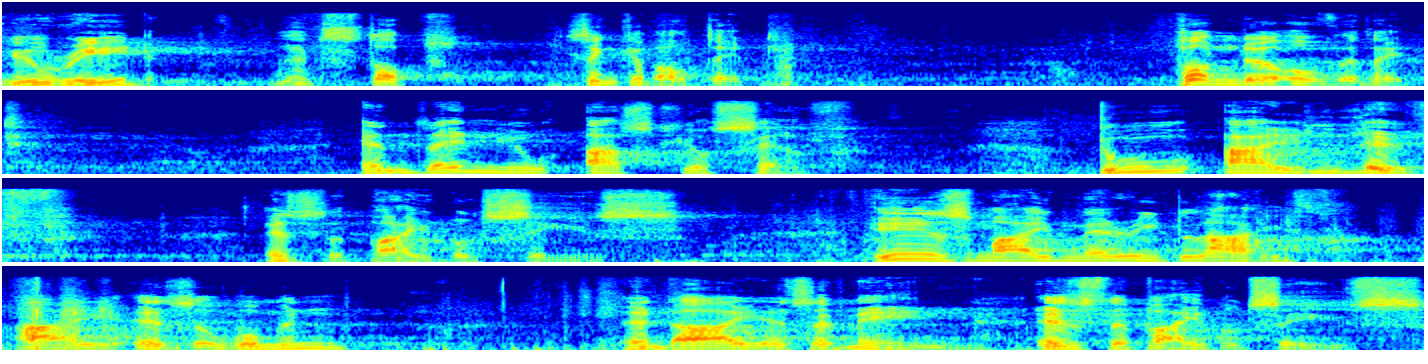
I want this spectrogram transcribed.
You read and stop, think about that, ponder over that. And then you ask yourself, do I live as the Bible says? Is my married life, I as a woman and I as a man, as the Bible says.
